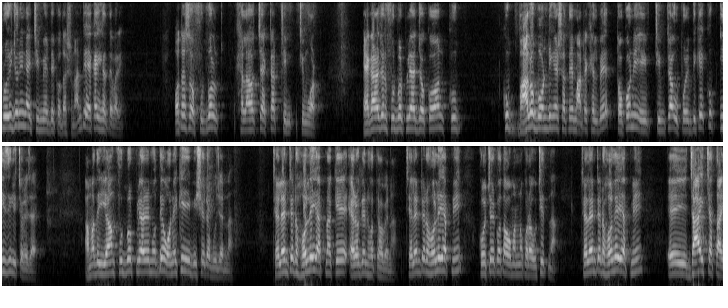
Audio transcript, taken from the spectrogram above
প্রয়োজনই নাই টিমমেটদের কথা শোনার, আমি তো একাই খেলতে পারি। অথচ ফুটবল খেলা হচ্ছে একটা টিম টিমওয়ার্ক এগারো জন ফুটবল প্লেয়ার যখন খুব খুব ভালো বন্ডিংয়ের সাথে মাঠে খেলবে, তখনই এই টিমটা উপরের দিকে খুব ইজিলি চলে যায়। আমাদের ইয়াং ফুটবল প্লেয়ারের মধ্যে অনেকেই এই বিষয়টা বোঝেন না। ট্যালেন্টেড হলেই আপনাকে অ্যারোগেন্ট হতে হবে না। ট্যালেন্টেড হলেই আপনি কোচের কথা অমান্য করা উচিত না। ট্যালেন্টেড হলেই আপনি এই যা ইচ্ছা তাই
